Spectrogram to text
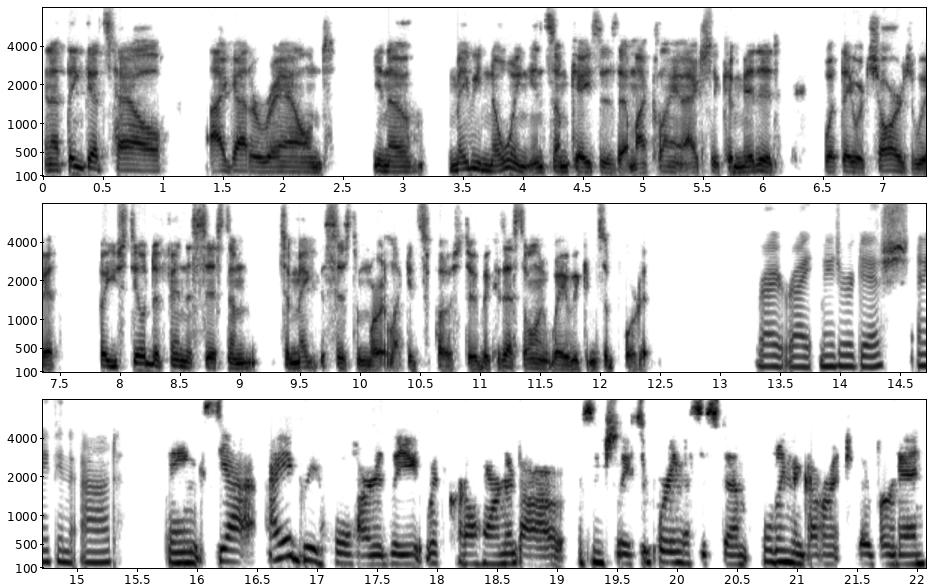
And I think that's how I got around, you know, maybe knowing in some cases that my client actually committed what they were charged with, but you still defend the system to make the system work like it's supposed to, because that's the only way we can support it. Right, right. Major Gish, anything to add? Thanks. Yeah, I agree wholeheartedly with Colonel Horne about essentially supporting the system, holding the government to their burden.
